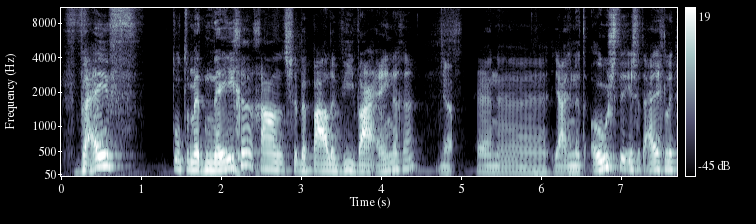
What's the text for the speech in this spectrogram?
5 tot en met 9 gaan ze bepalen wie waar eindigen. Ja. En eh, ja, in het oosten is het eigenlijk...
